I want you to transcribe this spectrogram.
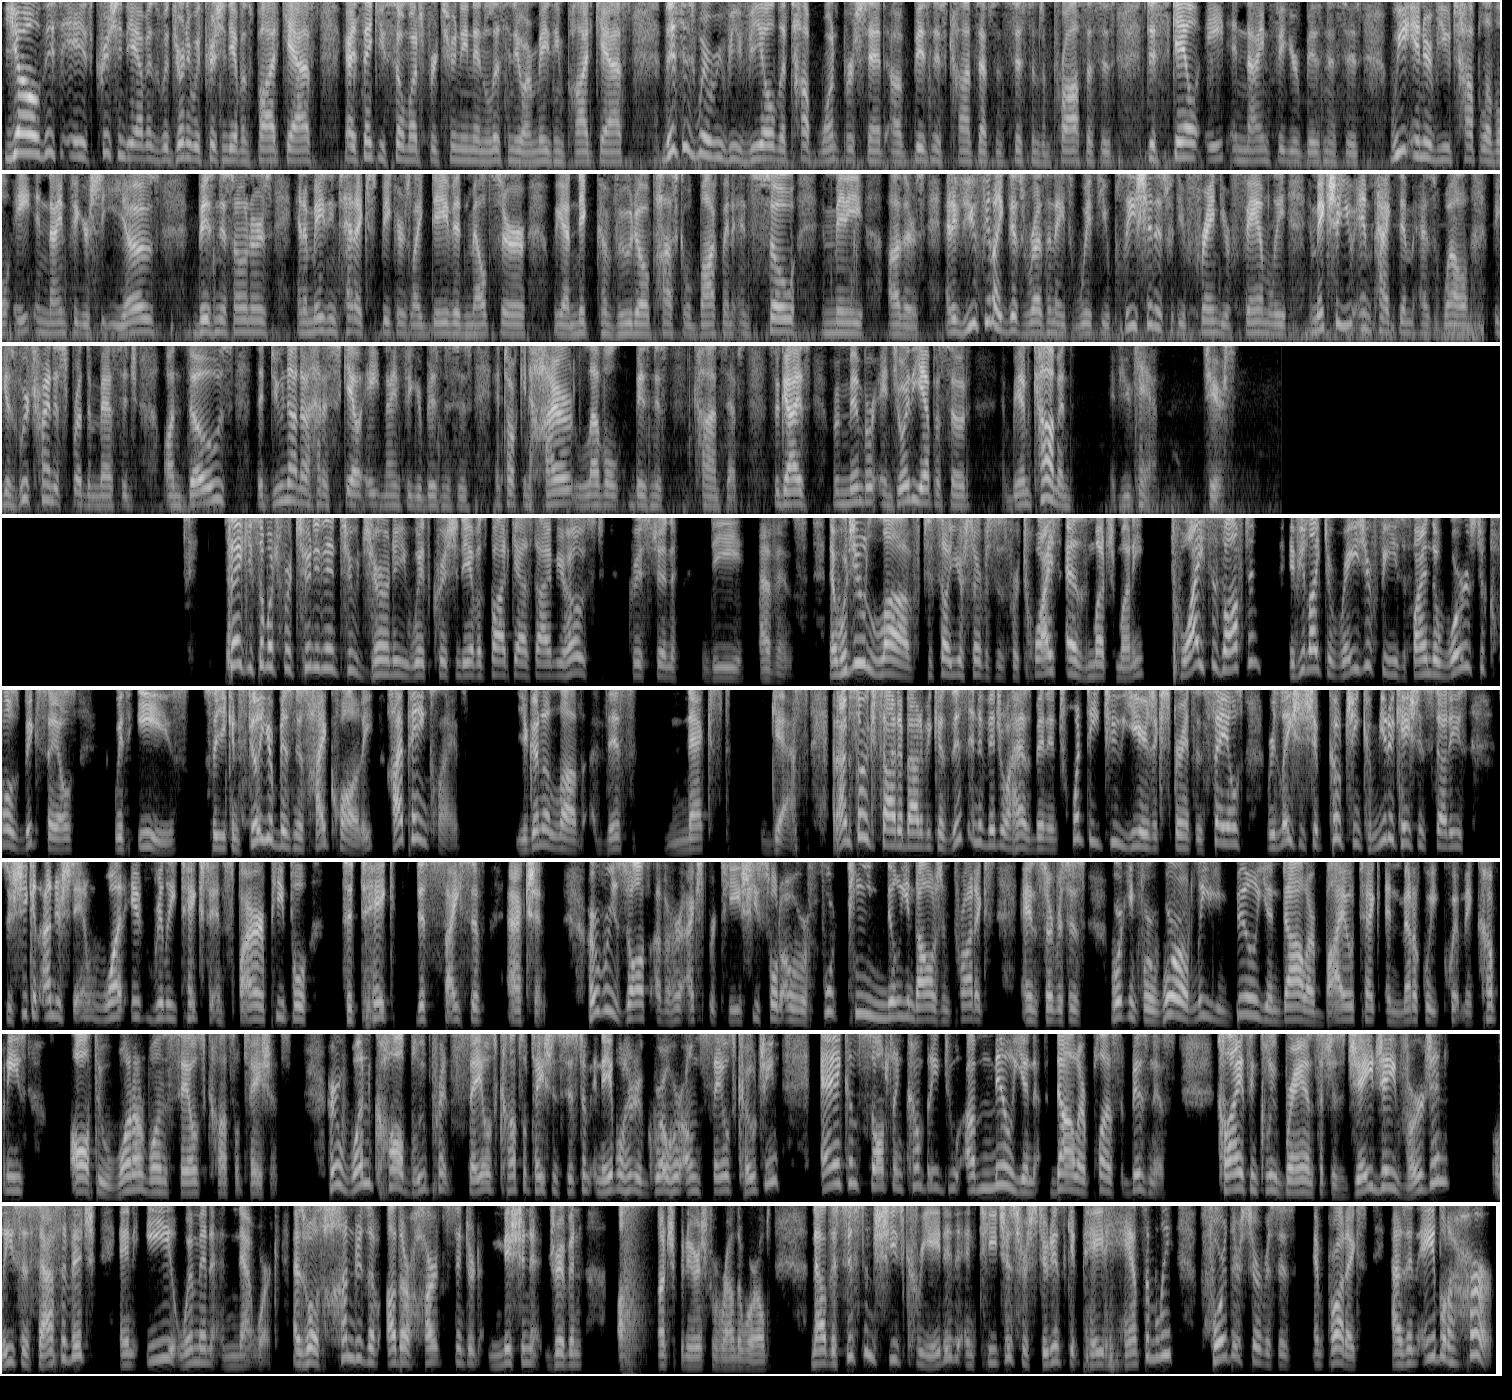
Yo, this is Christian D. Evans with Journey with Christian D. Evans podcast. Guys, thank you so much for tuning in and listening to our amazing podcast. This is where we reveal the top 1% of business concepts and systems and processes to scale eight and nine figure businesses. We interview top level eight and nine figure CEOs, business owners, and amazing TEDx speakers like David Meltzer. We got Nick Cavuto, Pascal Bachman, and so many others. And if you feel like this resonates with you, please share this with your friend, your family, and make sure you impact them as well because we're trying to spread the message on those that do not know how to scale eight, nine figure businesses and talking higher level business concepts. So, guys, remember, enjoy the episode and be uncommon if you can. Cheers. Thank you so much for tuning in to Journey with Christian D. Evans podcast. I am your host, Christian D. Evans. Now, would you love to sell your services for twice as much money, twice as often? If you'd like to raise your fees, find the words to close big sales with ease so you can fill your business high quality, high paying clients, you're going to love this next guest. And I'm so excited about it because this individual has been in 22 years experience in sales, relationship coaching, communication studies, so she can understand what it really takes to inspire people to take decisive action. Her results of her expertise, she sold over $14 million in products and services, working for world leading billion dollar biotech and medical equipment companies, all through one on one sales consultations. Her one call blueprint sales consultation system enabled her to grow her own sales coaching and consulting company to a million dollar plus business. Clients include brands such as JJ Virgin, Lisa Sasevich, and E Women Network, as well as hundreds of other heart centered, mission driven entrepreneurs from around the world. Now, the system she's created and teaches her students get paid handsomely for their services and products has enabled her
